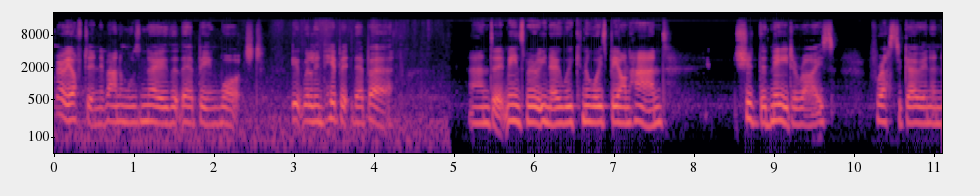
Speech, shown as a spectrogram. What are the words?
Very often, if animals know that they're being watched, it will inhibit their birth. And it means we you know, we can always be on hand should the need arise for us to go in and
